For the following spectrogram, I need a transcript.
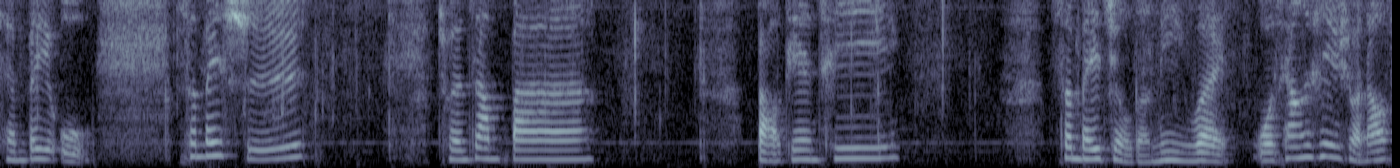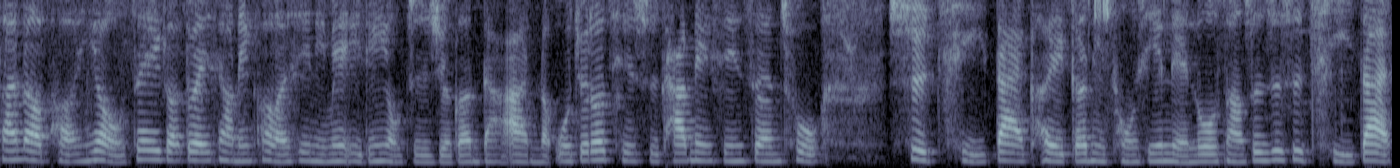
钱币五，圣杯十，权杖八，宝剑七，圣杯九的逆位。我相信选到三的朋友，这一个对象，你可能心里面一定有直觉跟答案了。我觉得其实他内心深处是期待可以跟你重新联络上，甚至是期待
